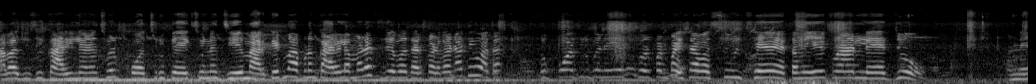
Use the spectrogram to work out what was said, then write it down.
આ બાજુ છે કારેલાના છોડ, પાંચ રૂપિયા એક છોડના. જે માર્કેટમાં આપણને કારેલા મળે છે, જે વધારે કડવા નથી હોતા, તો પાંચ રૂપિયાના એક છોડ પણ પૈસા વસૂલ છે. તમે એકવાર લેજો. અને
